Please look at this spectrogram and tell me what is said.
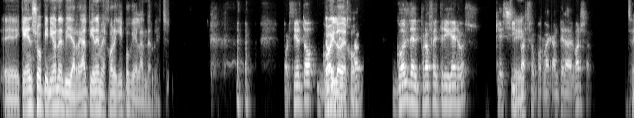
eh, que en su opinión el Villarreal tiene mejor equipo que el Anderlecht. Por cierto, Yo ahí lo del dejo. gol del profe Trigueros, que sí, Sí. pasó por la cantera del Barça. Sí,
